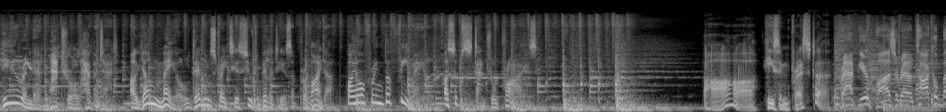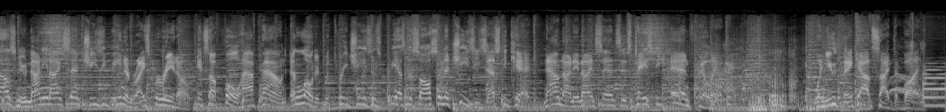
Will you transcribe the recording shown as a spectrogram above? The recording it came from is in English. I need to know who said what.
Speaker 1: Here in their natural habitat, a young male demonstrates his suitability as a provider by offering the female a substantial prize. Ah, he's impressed her.
Speaker 2: Wrap your paws around Taco Bell's new 99 cent cheesy bean and rice burrito. It's a full half pound and loaded with three cheeses, fiesta sauce, and a cheesy, zesty kick. Now 99 cents is tasty and filling. When you think outside the bun.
